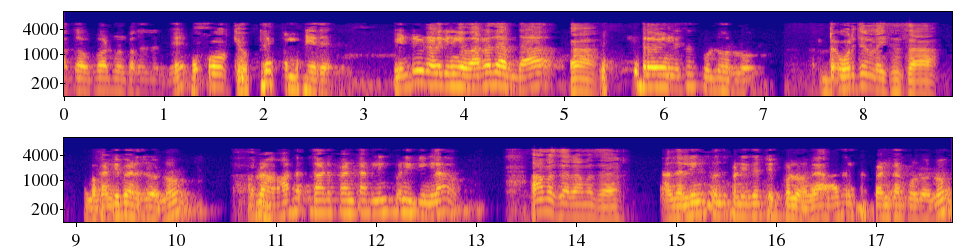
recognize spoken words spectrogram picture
அபார்ட்மெண்ட் பக்கத்துல இருக்கு. Okay okay. கம்பெனி இது. இன்டர்வியூ நாளைக்கு நீங்க வர்றதா இருந்தா டிரைவிங் லைசன்ஸ் கொண்டு வரணும். ஒரிஜினல் லைசன்ஸா நம்ம கண்டிப்பா எடுத்துட்டு வரணும். அப்புறம் Aadhaar card PAN card link பண்ணிருக்கீங்களா? ஆமாம் சார் ஆமாம் சார். அந்த லிங்க் வந்து பண்ணி செக் பண்ணுவாங்க. ஆதார் கார்டு பேன் கார்டு கொண்டு வரணும்.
